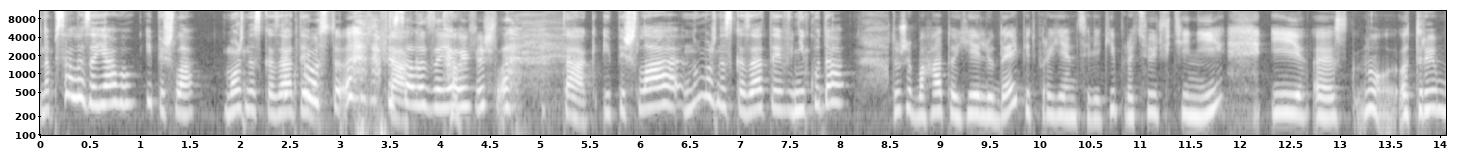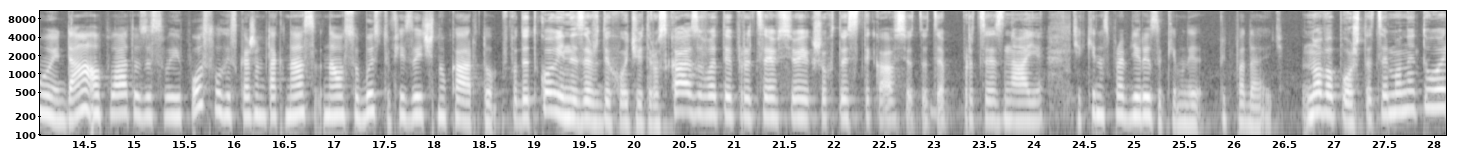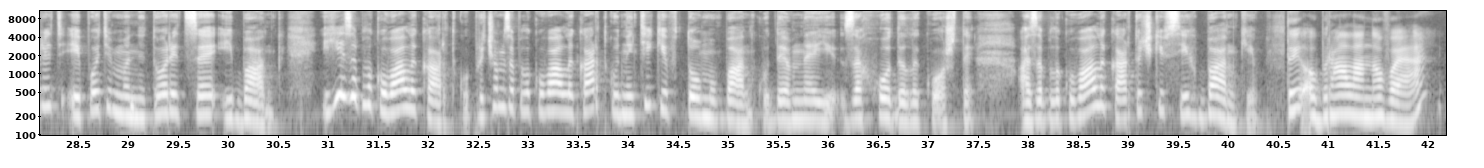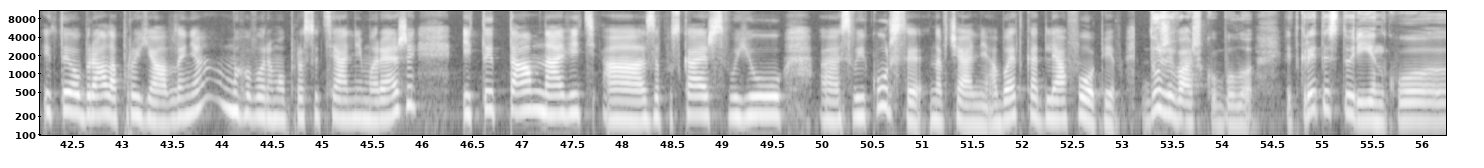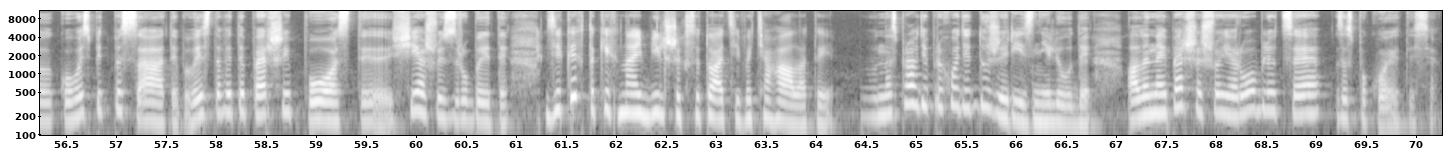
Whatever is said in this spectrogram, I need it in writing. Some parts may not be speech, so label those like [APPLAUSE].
Написала заяву і пішла. Можна сказати, Просто написала Так, [LAUGHS] заяву і пішла. так, і пішла, ну можна сказати, в нікуди. Дуже багато є людей, підприємців, які працюють в тіні і е, ну, отримують да, оплату за свої послуги, скажімо так, на, на особисту фізичну карту. В податковій не завжди хочуть розказувати про це все. Якщо хтось стикався, то це про це знає. Які насправді ризики вони підпадають. Нова пошта це моніторить, і потім моніторить це і банк. І їй заблокували картку. Причому заблокували картку не тільки в тому банку, де в неї заходили кошти, а заблокували карточки всіх банків. Ти обрала нове, і ти обрала проявлення. Ми говоримо про соціальні мережі, і ти там навіть а, запускаєш свою, а, свої курси навчальні, абетка для ФОПів. Дуже важко було відкрити сторінку, когось підписати, виставити перший пост, е, ще щось зробити. З яких таких найбільших ситуацій витягала ти? Насправді приходять дуже різні люди, але найперше, що я роблю, це заспокоїтися.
